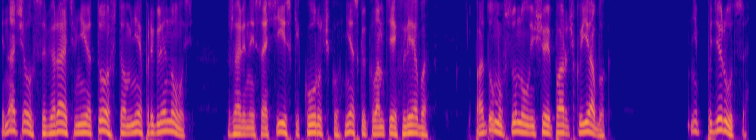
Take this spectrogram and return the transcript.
и начал собирать в нее то, что мне приглянулось. Жареные сосиски, курочку, несколько ломтей хлеба. Подумав, сунул еще и парочку яблок. Не подерутся.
